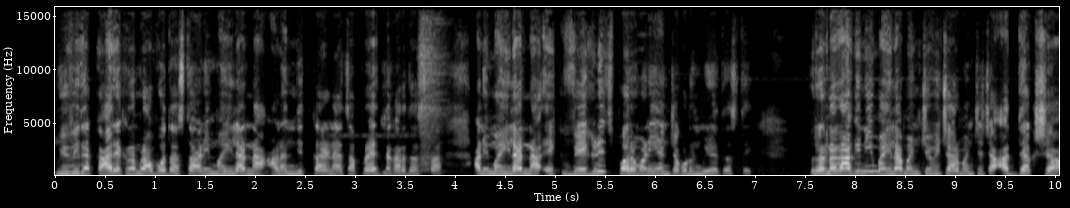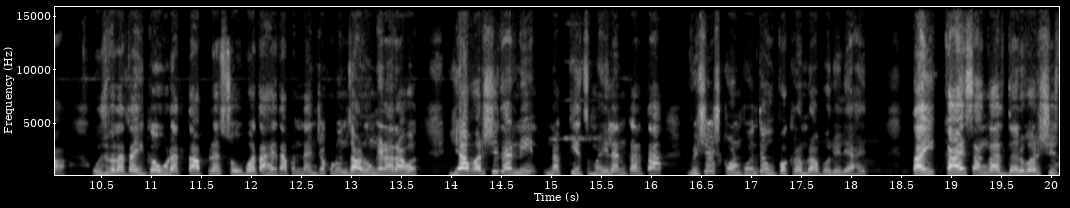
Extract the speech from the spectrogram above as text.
विविध कार्यक्रम राबवत असतं आणि महिलांना आनंदित करण्याचा प्रयत्न करत असतं आणि महिलांना एक वेगळीच पर्वणी यांच्याकडून मिळत असते. रणरागिनी महिला मंच विचार मंचच्या अध्यक्षा उज्ज्वलाताई गौड आत्ता आपल्यासोबत आहेत. आपण त्यांच्याकडून जाणून घेणार आहोत. यावर्षी त्यांनी नक्कीच महिलांकरता विशेष कोणकोणते उपक्रम राबवलेले आहेत? ताई काय सांगाल? दरवर्षीच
